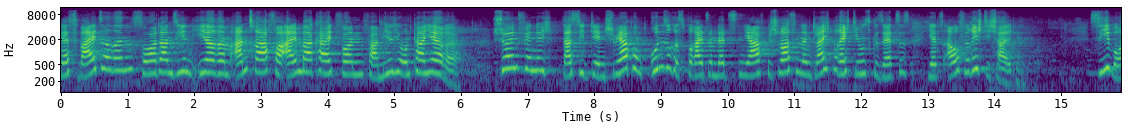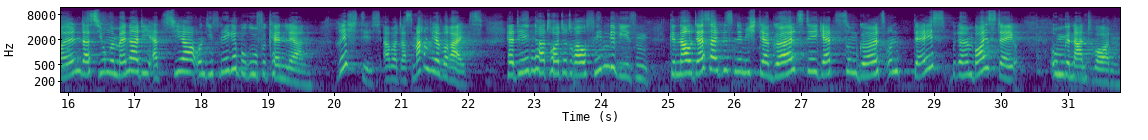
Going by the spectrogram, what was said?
Des Weiteren fordern Sie in Ihrem Antrag Vereinbarkeit von Familie und Karriere. Schön finde ich, dass Sie den Schwerpunkt unseres bereits im letzten Jahr beschlossenen Gleichberechtigungsgesetzes jetzt auch für richtig halten. Sie wollen, dass junge Männer die Erzieher- und die Pflegeberufe kennenlernen. Richtig, aber das machen wir bereits. Herr Degen hat heute darauf hingewiesen, Genau deshalb ist nämlich der Girls Day jetzt zum Girls und ähm, Boys Day umgenannt worden.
